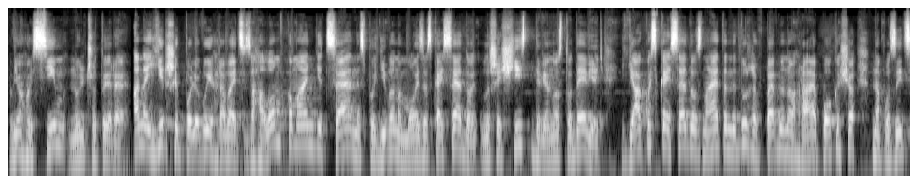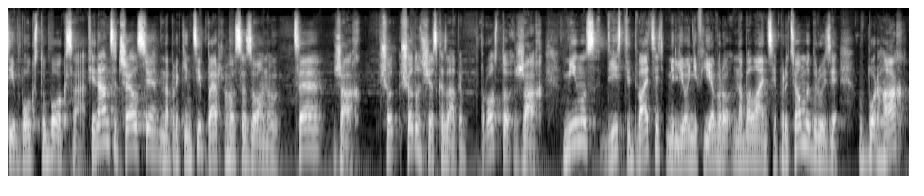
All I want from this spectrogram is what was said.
В нього 7-0-4. А найгірший польовий гравець загалом в команді це несподівано Мойзес Кайседо, лише 6,99. Якось Кайседо, знаєте, не дуже впевнено грає поки що на позиції бокс-ту-бокса. Фінанси Челсі наприкінці першого сезону. Це жах. Що, що тут ще сказати? Просто жах. Мінус 220 мільйонів євро на балансі. При цьому, друзі, в боргах,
